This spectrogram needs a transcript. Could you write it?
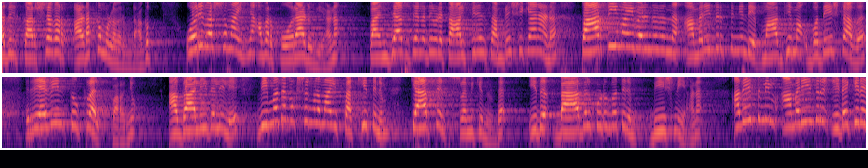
അതിൽ കർഷകർ അടക്കമുള്ളവരുണ്ടാകും. ഒരു വർഷമായി ഞാൻ അവർ പോരാടുകയാണ്. പഞ്ചാബ് ജനതയുടെ താല്പര്യം സംരക്ഷിക്കാനാണ് പാർട്ടിയുമായി വരുന്നതെന്ന് അമരീന്ദർ സിംഗിന്റെ മാധ്യമ ഉപദേഷ്ടാവ് രവീൺ തുക്രൽ പറഞ്ഞു. അകാലിദളിലെ വിമതപക്ഷങ്ങളുമായി സഖ്യത്തിനും ക്യാപ്റ്റൻ ശ്രമിക്കുന്നുണ്ട്. ഇത് ബാദൽ കുടുംബത്തിനും ഭീഷണിയാണ്. അതേസമയം അമരീന്ദർ ഇടയ്ക്കിടെ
